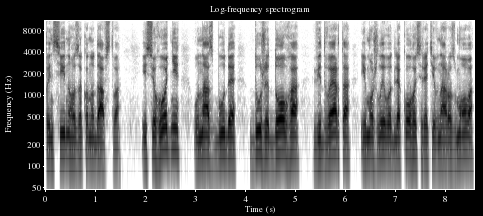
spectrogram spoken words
пенсійного законодавства. І сьогодні у нас буде дуже довга, відверта і, можливо, для когось рятівна розмова.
